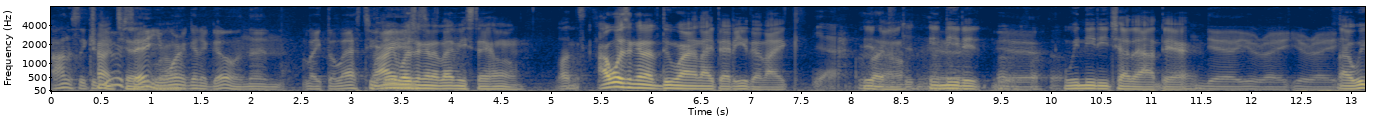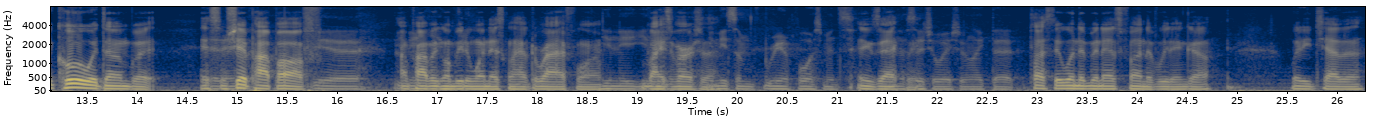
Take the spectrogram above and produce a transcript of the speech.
Honestly, because you were saying you, you bro. weren't gonna go, and then like the last two Ryan days, wasn't gonna let me stay home. Let's, I wasn't gonna do Ryan like that either. Like yeah, I'm you know, didn't. he Yeah. needed. Yeah. We need each other out there. Yeah, you're right. You're right. Like we cool with them, but if some shit pop off, Yeah, I'm need- probably gonna be the one that's gonna have to ride for him. You need you vice need- versa. You need some reinforcements Exactly. in a situation like that. Plus, it wouldn't have been as fun if we didn't go with each other.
